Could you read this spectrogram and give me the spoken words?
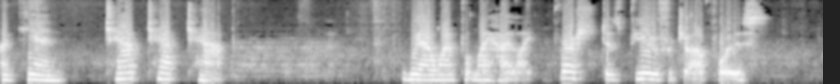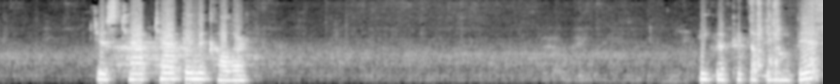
again, tap, tap, tap where I want to put my highlight. Brush does beautiful job for this. Just tap tap in the color. I think I'll pick up a little bit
